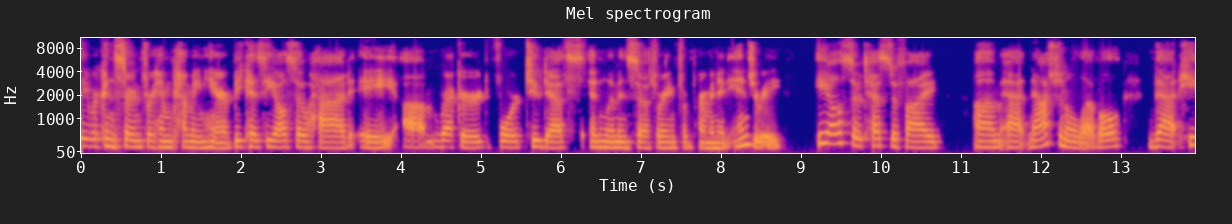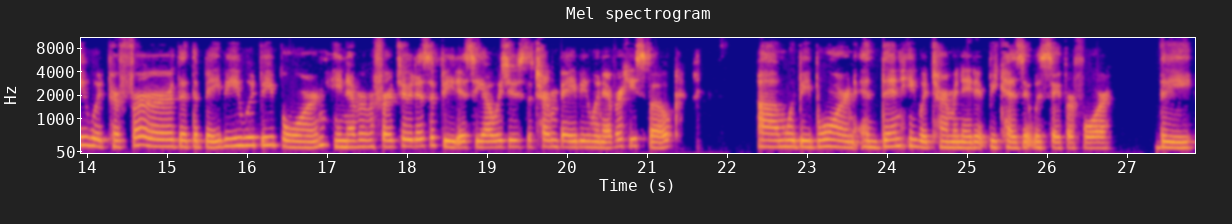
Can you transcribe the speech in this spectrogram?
they were concerned for him coming here because he also had a um, record for two deaths and women suffering from permanent injury. He also testified um, at national level that he would prefer that the baby would be born. He never referred to it as a fetus. He always used the term baby whenever he spoke. Um, would be born, and then he would terminate it because it was safer for the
